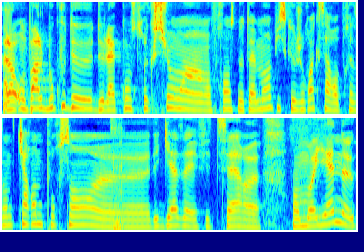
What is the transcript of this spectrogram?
Alors on parle beaucoup de, la construction hein, en France notamment puisque je crois que ça représente 40% euh, mmh. des gaz à effet de serre euh, en moyenne.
